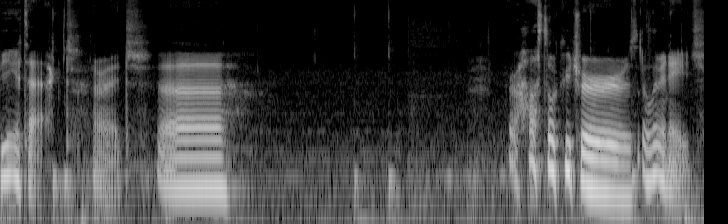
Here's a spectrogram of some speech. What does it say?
Being attacked. Alright. Uh, there are hostile creatures. Eliminate.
